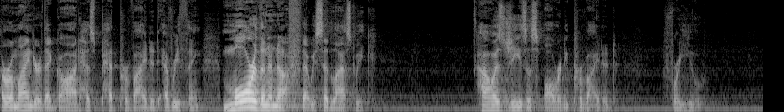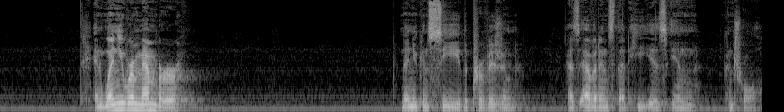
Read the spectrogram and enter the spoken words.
a reminder that God has had provided everything, more than enough that we said last week. How has Jesus already provided for you? And when you remember, then you can see the provision as evidence that He is in control.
